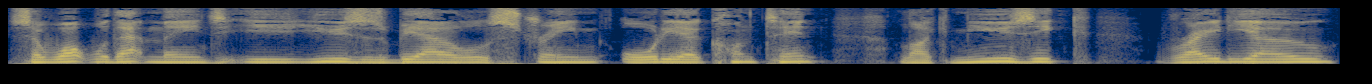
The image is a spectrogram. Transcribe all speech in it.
So what will that mean? You users will be able to stream audio content like music, radio,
